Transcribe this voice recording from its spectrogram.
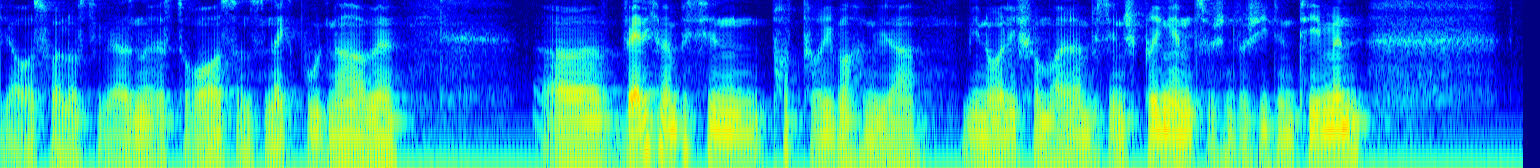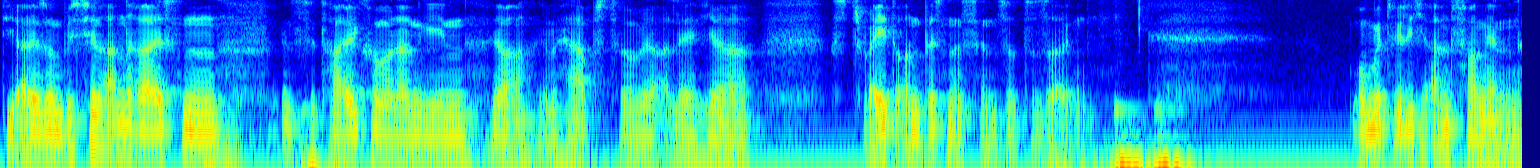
die Auswahl aus diversen Restaurants und Snackbuden habe, äh, werde ich mal ein bisschen Potpourri machen wieder, wie neulich schon mal, ein bisschen springen zwischen verschiedenen Themen, die alle so ein bisschen anreißen. Ins Detail können wir dann gehen, ja, im Herbst, wenn wir alle hier straight on business sind sozusagen. Womit will ich anfangen?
